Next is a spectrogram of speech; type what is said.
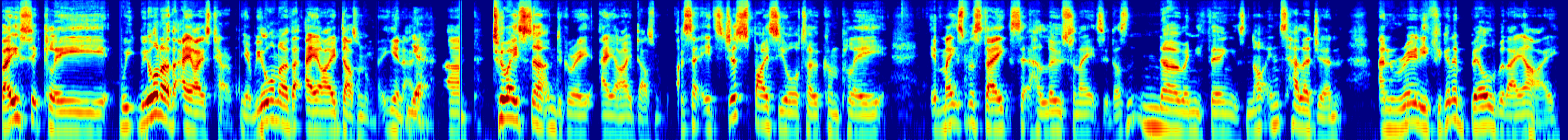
basically we, we all know that AI is terrible. Yeah, we all know that AI doesn't, you know, Yeah. um, to a certain degree, AI doesn't. It's just spicy autocomplete. It makes mistakes, it hallucinates, it doesn't know anything, it's not intelligent. And really, if you're going to build with AI,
